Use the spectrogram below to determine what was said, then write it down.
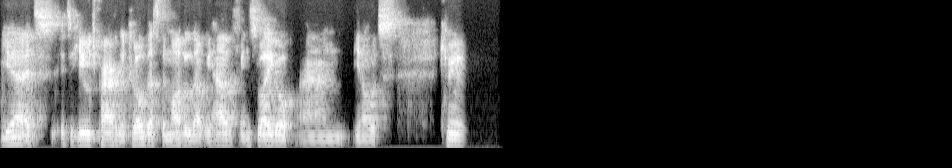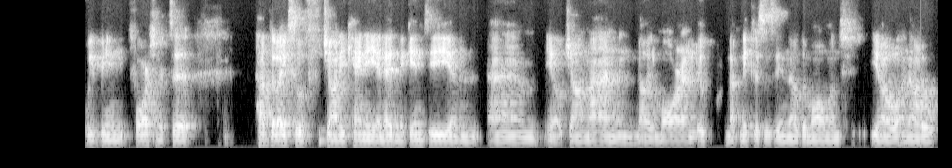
Yeah, it's it's a huge part of the club. That's the model that we have in Sligo, and you know, it's community. We've been fortunate to have the likes of Johnny Kenny and Ed McGinty and um, you know John Mahon and Niall Moore and Luke McNicholas is in at the moment, you know, and now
